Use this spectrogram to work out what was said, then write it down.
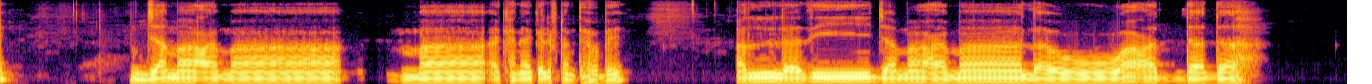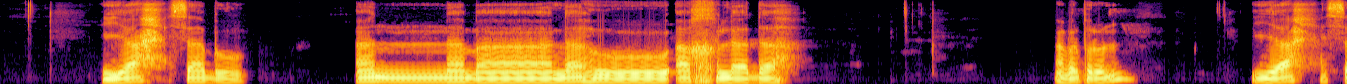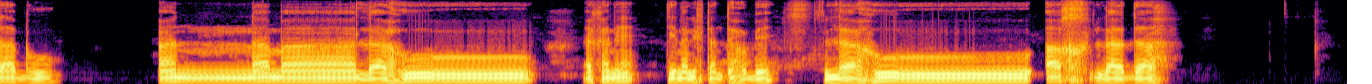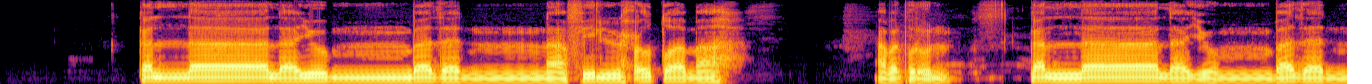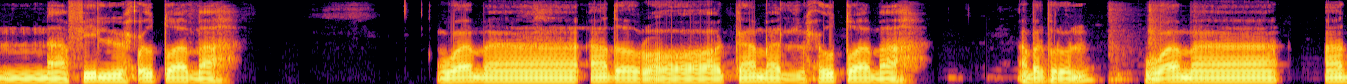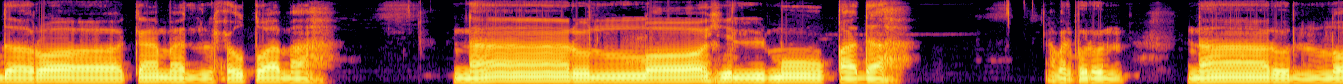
জামা মা মা এখানে এক আলিফ টানতে হবে আল্লাযী জামা মালা ওয়া'আদ্দাদাহ ইয়াহসাবু أن ماله أخلده আবার পড়ুন ইয়াহসাবু আন্নামা লাহু এখানে তিন আলিফ টানতে হবে লাহু আখলাদাহ كلا لينبذن في الحطمة আবার পড়ুন كلا لينبذن في الحطمة وما أدراك ما الحطمة আবার পড়ুন وما أدراك ما الحطمة নারুল্লাহিল মুকাদাহ আবার পড়ুন নারুল্লাহিল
